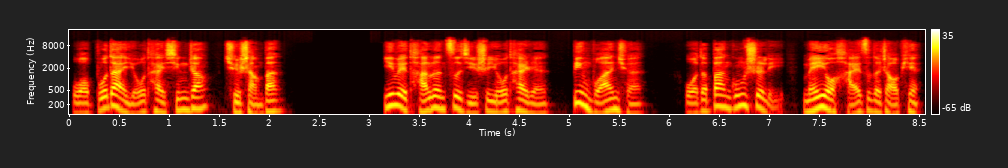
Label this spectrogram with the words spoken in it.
我不带犹太勋章去上班，因为谈论自己是犹太人并不安全。我的办公室里没有孩子的照片。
